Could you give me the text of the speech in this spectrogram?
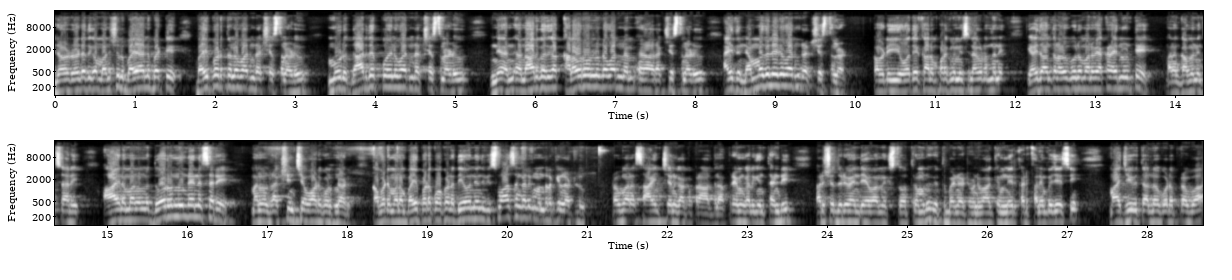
ఇరవై రెండోదిగా మనుషులు భయాన్ని బట్టి భయపడుతున్న వారిని రక్షిస్తున్నాడు. మూడు దారిదప్పిపోయిన వారిని రక్షిస్తున్నాడు. నాలుగోదిగా కలవరంలో ఉన్న వారిని రక్షిస్తున్నాడు. ఐదు నెమ్మది లేని వారిని రక్షిస్తున్నాడు. కాబట్టి ఈ ఉదయకాలం పడకల మించిన కూడా ఉందని ఈ ఐదు అంతల అనుభవం మనం ఎక్కడైనా ఉంటే మనం గమనించాలి. ఆయన మనల్ని దూరం నుండి అయినా సరే మనల్ని రక్షించేవాడుకుంటున్నాడు కాబట్టి మనం భయపడకోకుండా దేవుని విశ్వాసం కలిగి ముందరకెళ్ళినట్లు ప్రభు మనకు సాయించాను కాక ప్రార్థన. ప్రేమ కలిగిన తండ్రి పరిశుద్ధుడైన దేవా మీకు స్తోత్రములు. విత్తబడినటువంటి వాక్యం నీరు కడి ఫలింపజేసి మా జీవితాల్లో కూడా ప్రభా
